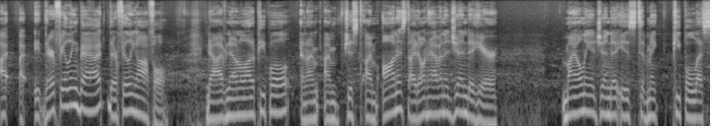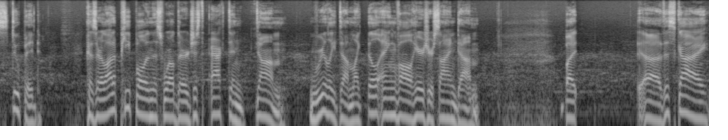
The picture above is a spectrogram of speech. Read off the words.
I, I, they're feeling bad. They're feeling awful. Now I've known a lot of people, and I'm I'm just I'm honest. I don't have an agenda here. My only agenda is to make people less stupid, because there are a lot of people in this world that are just acting dumb, really dumb. Like Bill Engvall, here's your sign, dumb. But uh, this guy,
